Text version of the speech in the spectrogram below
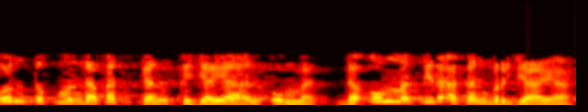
untuk mendapatkan kejayaan umat dan umat tidak akan berjaya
